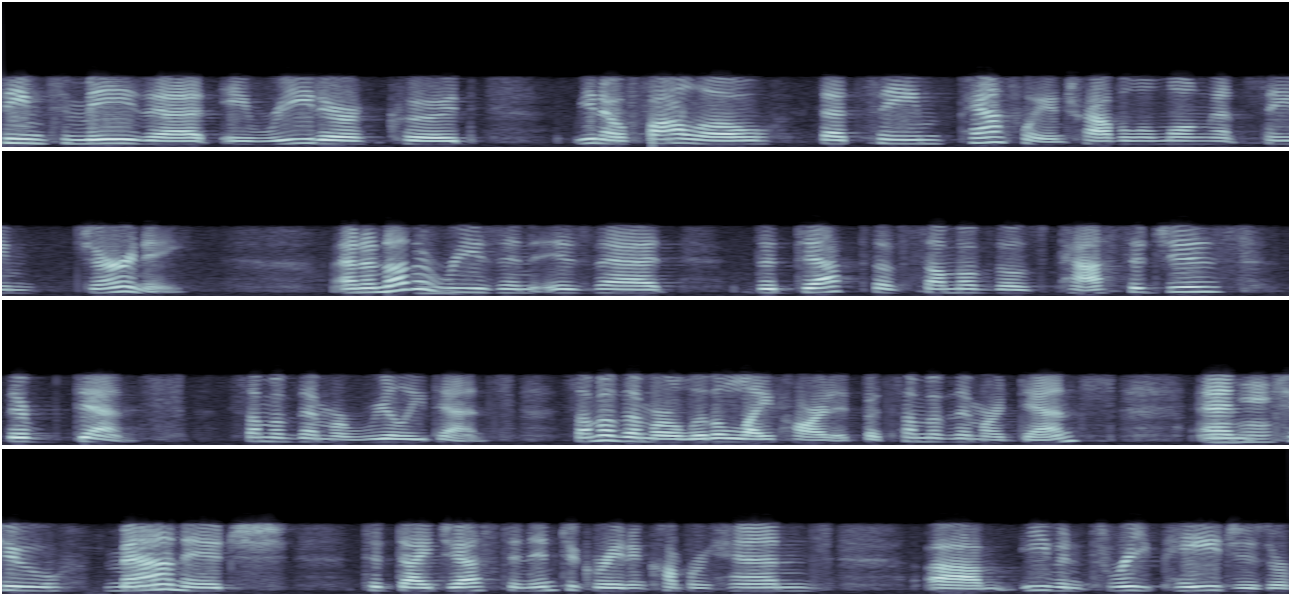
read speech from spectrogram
seemed to me that a reader could, you know, follow that same pathway and travel along that same journey. And another mm. reason is that the depth of some of those passages, they're dense. Some of them are really dense. Some of them are a little lighthearted, but some of them are dense. And mm-hmm. to manage to digest and integrate and comprehend um, even three pages or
